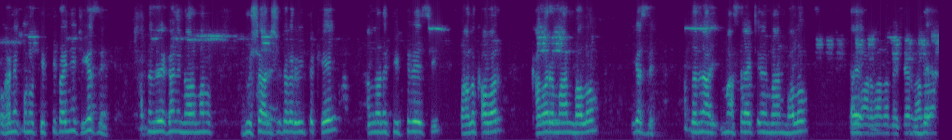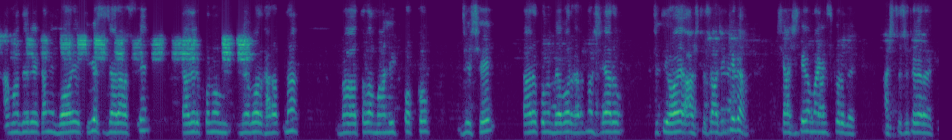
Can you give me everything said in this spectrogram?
ওখানে কোনো তৃপ্তি পাইনি ঠিক আছে? আপনাদের এখানে নর্মাল দুশো আড়াইশো টাকার ভিতরে খেয়ে আমরা অনেক তৃপ্তি পেয়েছি। ভালো খাবার খাবারের মান ভালো ঠিক আছে? আপনাদের মাছের আইটেমের মান ভালো। আমাদের এখানে বয় ঠিক আছে যারা আছে তাদের কোনো ব্যবহার খারাপ না। বা অথবা মালিক পক্ষ যে সে তারও কোনো ব্যবহার খারাপ না। সে আরও যদি হয় আটশোশো আশি টাকা সে আশি টাকা মাইনাস করে দেয়। আটশোশো টাকা রাখে।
